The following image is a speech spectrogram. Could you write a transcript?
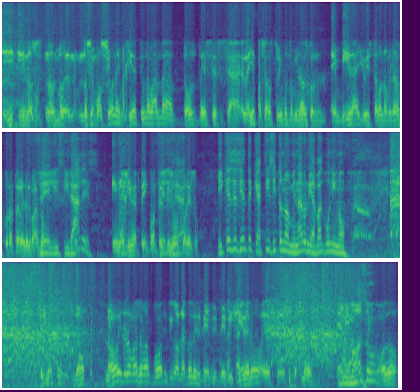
y, y nos, nos, nos emociona, imagínate una banda dos veces, o sea, el año pasado estuvimos nominados con En Vida y hoy estamos nominados con A través del vaso. Felicidades. Imagínate, y contentísimos por eso. ¿Y qué se siente que a ti sí te nominaron y a Bad Bunny no? Fíjate, no, no, y no vas a Bad Bunny, digo, hablando de, de, de mi género, este, por ejemplo, El mimoso.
